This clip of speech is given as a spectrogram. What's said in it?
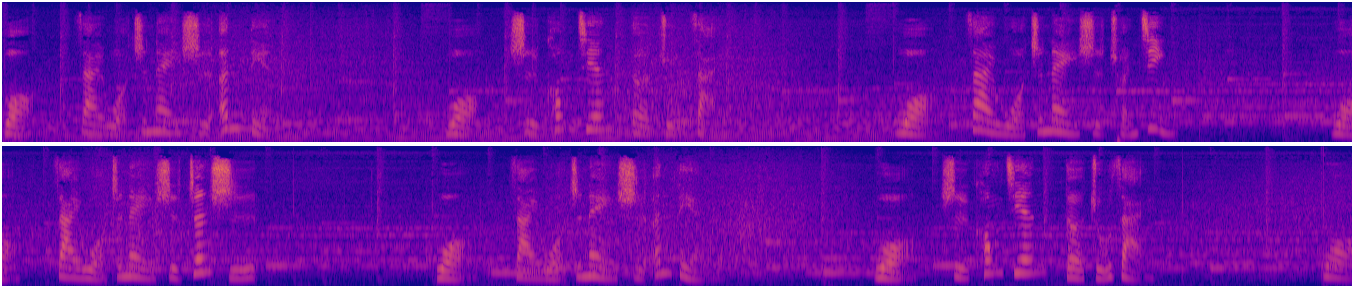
我在我之内是恩典，我是空间的主宰。我在我之内是纯净，我在我之内是真实，我在我之内是恩典，我是空间的主宰。我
